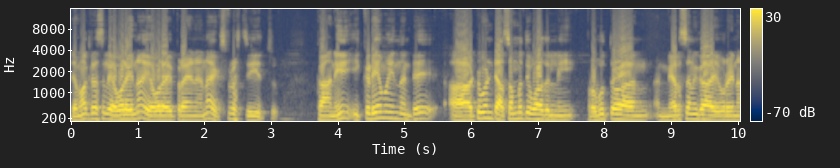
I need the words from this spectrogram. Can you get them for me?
డెమోక్రసీలో ఎవరైనా ఎవరి అభిప్రాయానైనా ఎక్స్ప్రెస్ చేయొచ్చు. కానీ ఇక్కడ ఏమైందంటే అటువంటి అసమ్మతివాదుల్ని ప్రభుత్వ నిరసనగా ఎవరైనా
